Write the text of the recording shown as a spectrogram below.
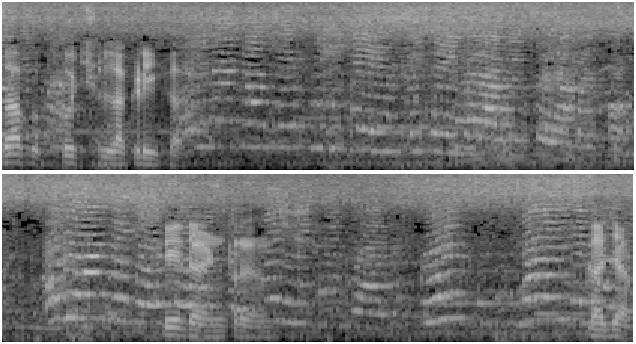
सब कुछ लकड़ी का the entrance. गजब।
